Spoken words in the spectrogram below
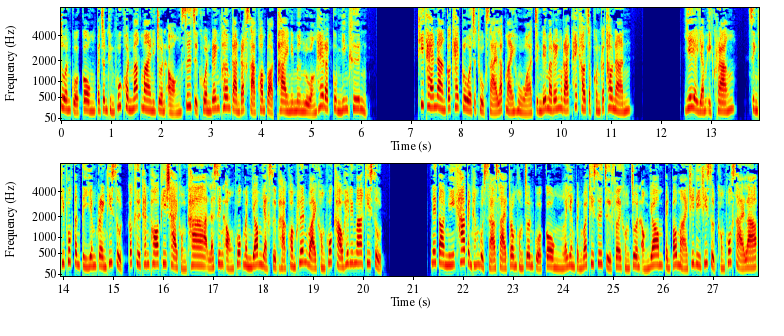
จวนกัวกง ไปจนถึงผู้คนมากมายในจวนอ๋อง ซื่อจือควรเร่งเพิ่มการรักษาความปลอดภัยในเมืองหลวงให้รัดกุมยิ่งขึ้น ที่แท้นางก็แค่กลัวจะถูกสายลับหมายหัว จึงได้มาเร่งรัดให้เขาจับคนก็เท่านั้น เย่เยาย้ำอีกครั้ง สิ่งที่พวกตันตียำเกรงที่สุดก็คือท่านพ่อพี่ชายของข้าและสิ้นอ๋องพวกมันย่อมอยากสืบหาความเคลื่อนไหวของพวกเขาให้ได้มากที่สุดในตอนนี้ข้าเป็นทั้งบุตรสาวสายตรงของจวนกัวกง และยังเป็นว่าที่ซื่อจื่อเฟยของจวนอ๋องย่อมเป็นเป้าหมายที่ดีที่สุดของพวกสายลับ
